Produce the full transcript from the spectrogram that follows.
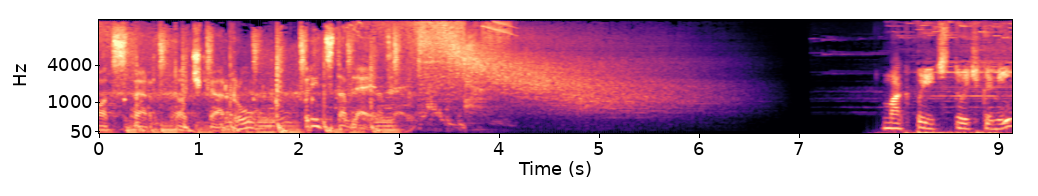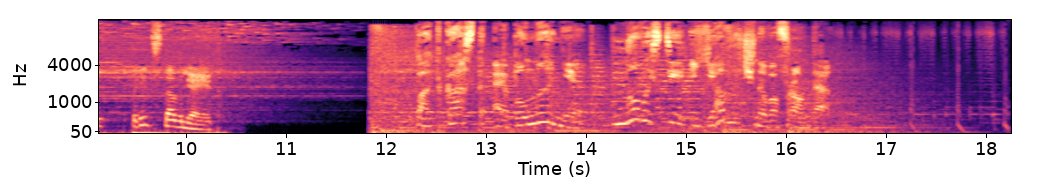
Podster.ru представляет MacPage.me представляет Подкаст Apple Money. Новости яблочного фронта.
